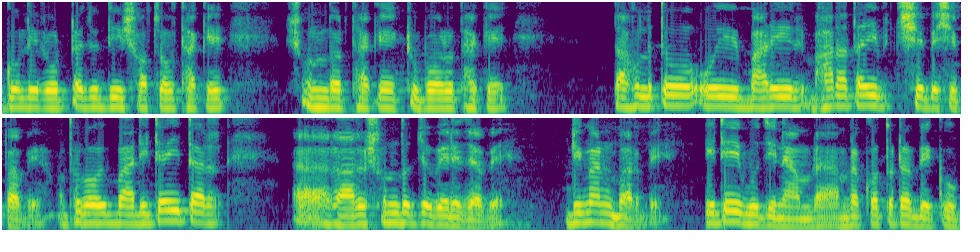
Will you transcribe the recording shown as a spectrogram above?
গলি, রোডটা যদি সচল থাকে, সুন্দর থাকে, একটু বড় থাকে, তাহলে তো ওই বাড়ির ভাড়াটাই সে বেশি পাবে, অথবা ওই বাড়িটাই তার আরও সৌন্দর্য বেড়ে যাবে ডিমান্ড বাড়বে। এটাই বুঝি না আমরা আমরা কতটা বেকুব।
